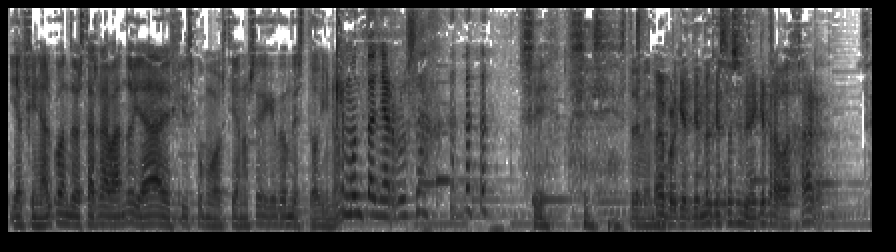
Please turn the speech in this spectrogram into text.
y al final cuando estás grabando ya es que es como, hostia, no sé dónde estoy, ¿no? Qué montaña rusa. Sí, sí, sí, es tremendo. Bueno, porque entiendo que esto se tiene que trabajar. Se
